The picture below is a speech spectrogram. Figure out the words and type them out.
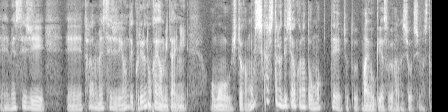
えーメッセージ、えーただのメッセージで読んでくれるのかよみたいに思う人がもしかしたら出ちゃうかなと思ってちょっと前置きでそういう話をしました、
